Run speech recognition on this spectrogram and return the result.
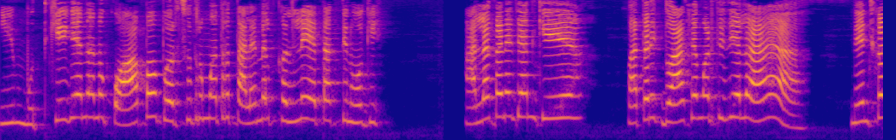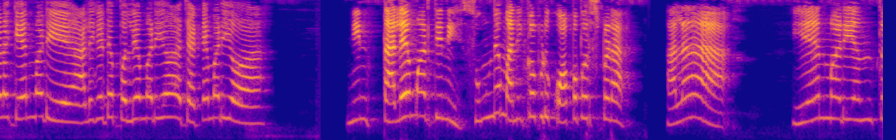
ಈ ಮುತ್ಕಿಗೆ ನಾನು ಕೋಪ ಬರ್ಸಿದ್ರು ಮಾತ್ರ ತಲೆ ಮೇಲೆ ಕಲ್ಲೇ ಎತ್ತಾಕ್ತೀನಿ, ಹೋಗಿ. ಅಲ್ಲ ಕಣೆ ಜಾನಕಿ ಒತ್ತಾರಿಗೆ ದ್ವಾಸೆ ಮಾಡ್ತಿದ್ಯಲ್ಲ? ನೆಂಚ್ಕೊಳಕ್ ಏನು ಮಾಡಿ? ಆಲೂಗಡ್ಡೆ ಪಲ್ಯ ಮಾಡಿಯೋ, ಚಟ್ನಿ ಮಾಡಿಯೋ? ನಿನ್ ತಲೆ ಮಾಡ್ತೀನಿ. ಸುಮ್ಮನೆ ಮನಿಕೊಬ್ಬಿಡು ಕೋಪ ಬರ್ಸ್ಬೇಡ. ಅಲ್ಲ ಏನ್ ಮಾಡಿ ಅಂತ?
